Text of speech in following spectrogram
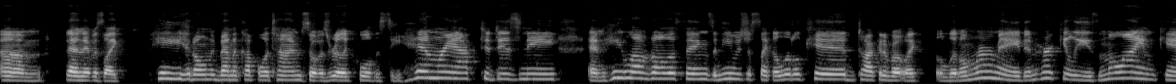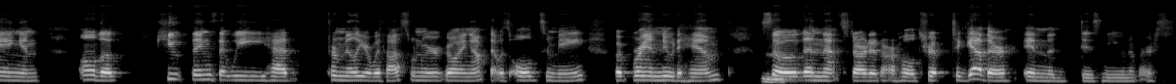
um, then it was like he had only been a couple of times so it was really cool to see him react to disney and he loved all the things and he was just like a little kid talking about like the little mermaid and hercules and the lion king and all the cute things that we had familiar with us when we were growing up that was old to me but brand new to him. Mm-hmm. so then that started our whole trip together in the disney universe.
